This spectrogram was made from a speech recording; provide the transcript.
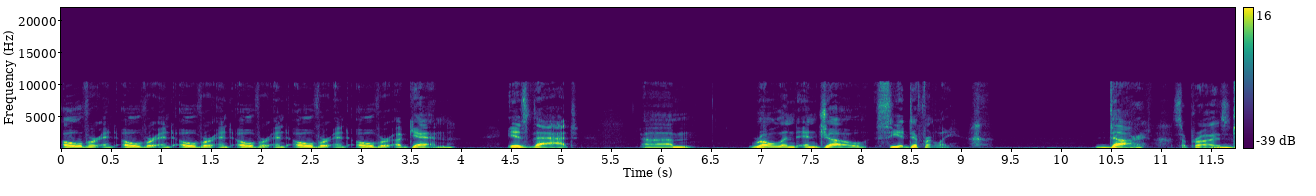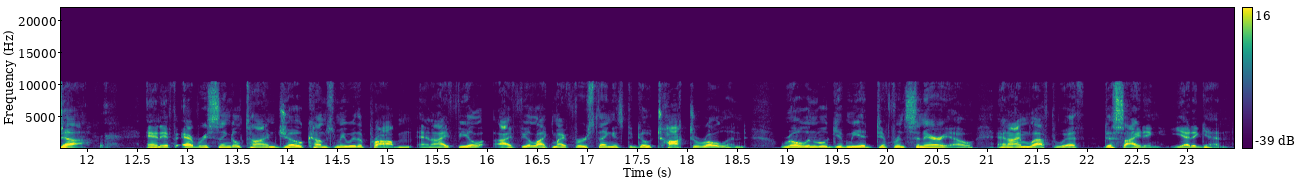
over and over and over and over and over and over again is that um, Roland and Joe see it differently. Duh. Surprise. Duh. And if every single time Joe comes to me with a problem and I feel I feel like my first thing is to go talk to Roland, Roland will give me a different scenario and I'm left with deciding yet again.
